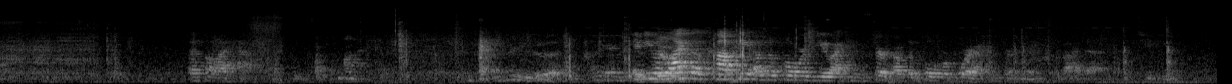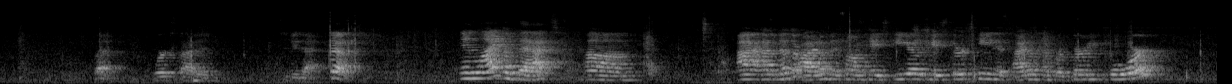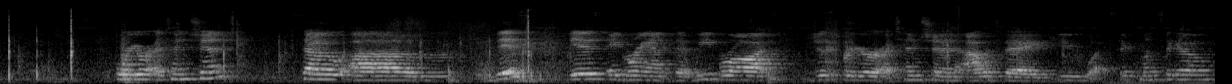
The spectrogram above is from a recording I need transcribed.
That's all I have on that. Very good. If you would like a copy of the full review, I can cert, of the full report, I can certainly provide that to you. But we're excited do that. So, in light of that, um, I have another item, it's on page EO, page thirteen, it's item number thirty-four for your attention. So, um, this is a grant that we brought just for your attention, I would say, a few, what, six months ago?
